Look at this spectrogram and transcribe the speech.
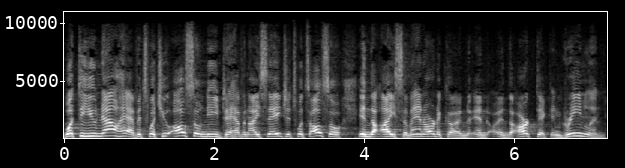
what do you now have? It's what you also need to have an ice age. It's what's also in the ice of Antarctica and, and, and the Arctic and Greenland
